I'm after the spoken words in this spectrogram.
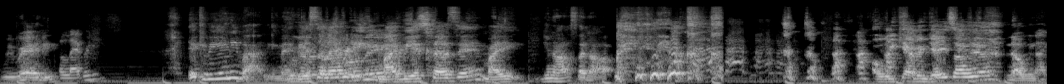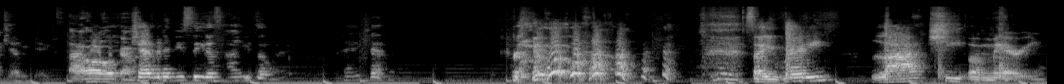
We ready? Celebrities? It could be anybody. Maybe We a celebrity, names. might be a cousin, might you know. So no, Are we Kevin Gates out here? no, we're not Kevin Gates. Uh, Oh, okay. Kevin, if you see this, how you doing? Hey, Kevin. so you ready? Lie, cheat, or marry?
